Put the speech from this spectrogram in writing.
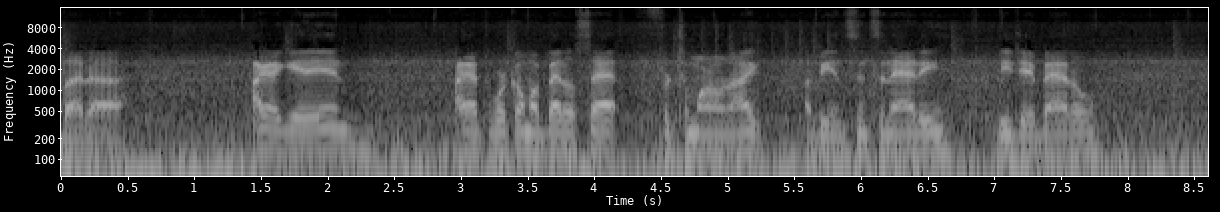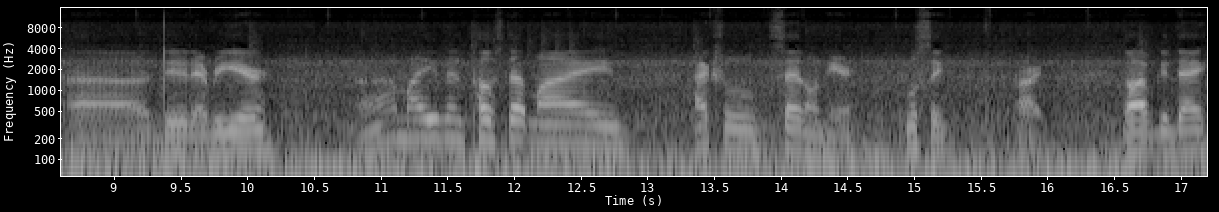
but uh I gotta get in. I got to work on my battle set for tomorrow night. I'll be in Cincinnati, DJ Battle. Uh, it every year. I might even post up my actual set on here. We'll see. All right. Y'all have a good day.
